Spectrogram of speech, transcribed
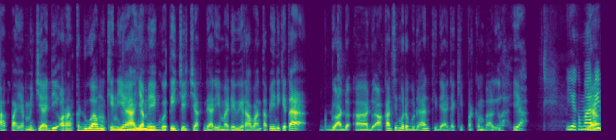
apa ya menjadi orang kedua mungkin ya yang Hmm. mengikuti jejak dari Imade Wirawan. Tapi ini kita doa do- eh, doakan sih mudah-mudahan tidak ada kiper kembali lah ya Iya yang kemarin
